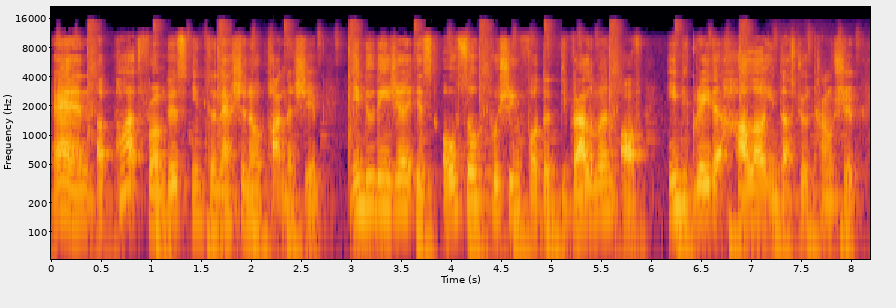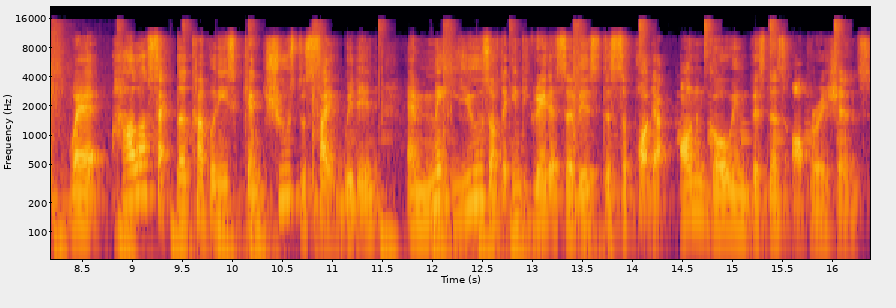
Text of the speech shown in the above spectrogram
And apart from this international partnership, Indonesia is also pushing for the development of integrated halal industrial township where halal sector companies can choose to site within and make use of the integrated service to support their ongoing business operations.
